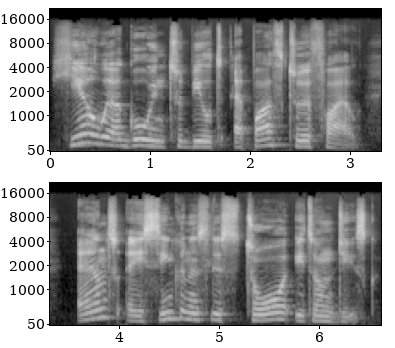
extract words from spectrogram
Here we are going to build a path to a file and asynchronously store it on disk.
